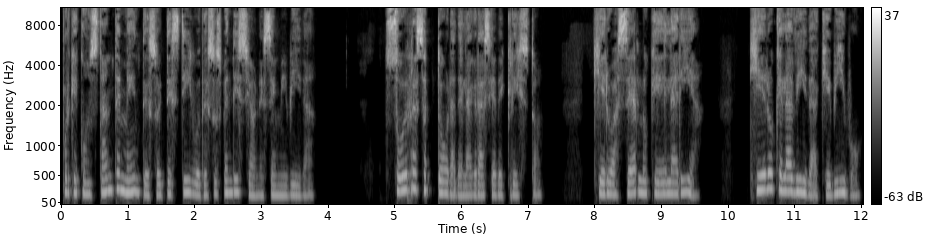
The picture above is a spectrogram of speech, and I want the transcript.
porque constantemente soy testigo de sus bendiciones en mi vida. Soy receptora de la gracia de Cristo. Quiero hacer lo que Él haría. Quiero que la vida que vivo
